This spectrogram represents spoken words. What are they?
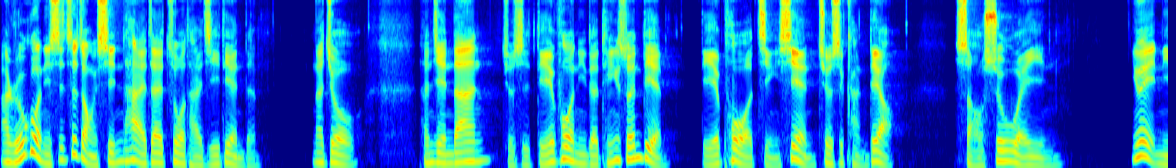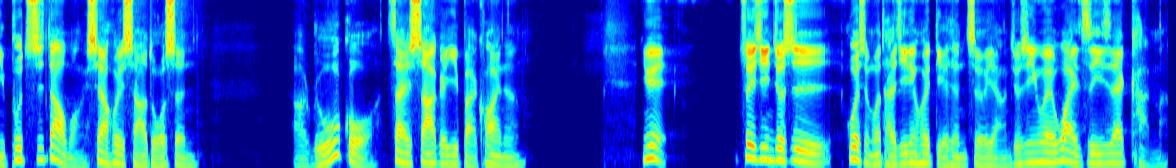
啊，如果你是这种心态在做台积电的，那就很简单，就是跌破你的停损点，跌破颈线就是砍掉，少输为赢，因为你不知道往下会杀多深啊。如果再杀个一百块呢？因为最近就是为什么台积电会跌成这样，就是因为外资一直在砍嘛，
